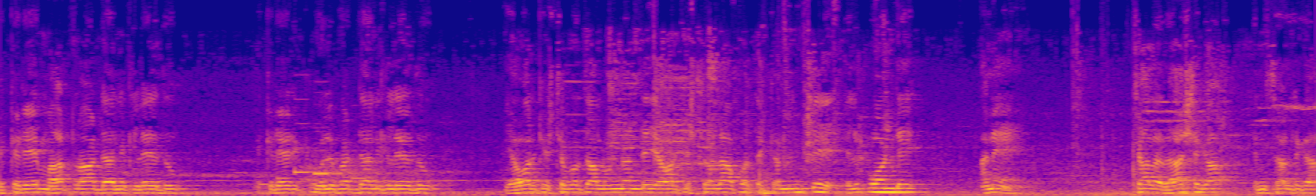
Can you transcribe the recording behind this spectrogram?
ఇక్కడే మాట్లాడడానికి లేదు ఇక్కడే ఒలిపడడానికి లేదు. ఎవరికి ఇష్టపడతాలు ఉండండి ఎవరికి ఇష్టం లేకపోతే ఇక్కడి నుంచి వెళ్ళిపోండి అనే చాలా ర్యాష్గా ఇన్సల్ట్గా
